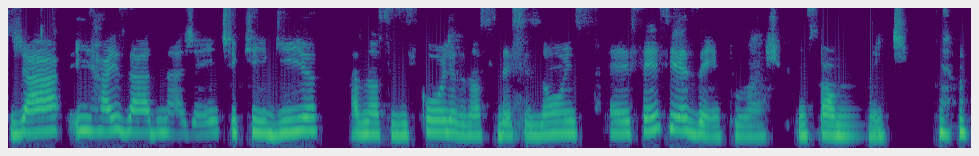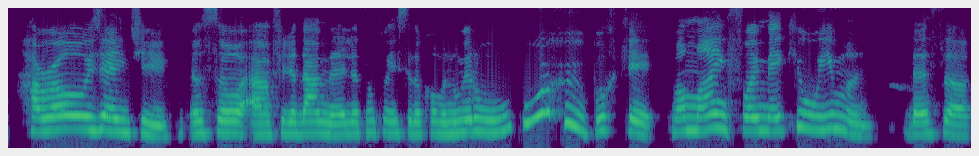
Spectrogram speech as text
já enraizado na gente, que guia as nossas escolhas, as nossas decisões. É essência e exemplo, eu acho, principalmente. Hello, gente! Eu sou a filha da Amélia, tão conhecida como número um. Uhul, por quê? Mamãe foi meio que o imã dessa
